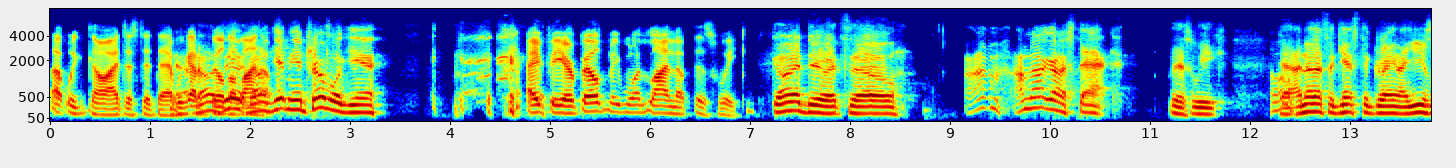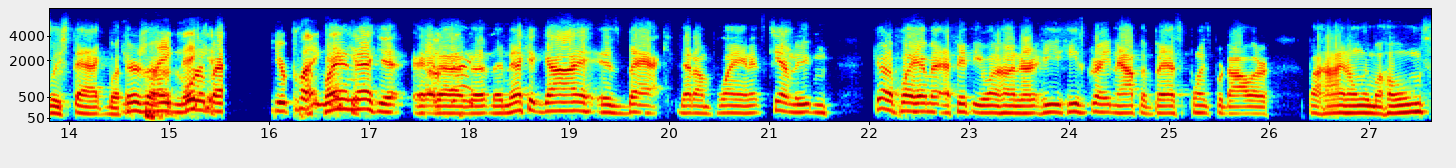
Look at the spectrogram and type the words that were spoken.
Uh, we no, I just did that. we got to build a lineup. Don't get me in trouble again. Hey, Pierre, build me one lineup this week. Gonna do it. So I'm I'm not gonna stack this week. Oh. Yeah, I know that's against the grain. I usually stack, but You're there's a quarterback. Naked. You're playing playing naked, naked and uh, okay. uh, the the naked guy is back that I'm playing. It's Cam Newton. Got to play him at 5100. He he's grading out the best points per dollar behind only Mahomes.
